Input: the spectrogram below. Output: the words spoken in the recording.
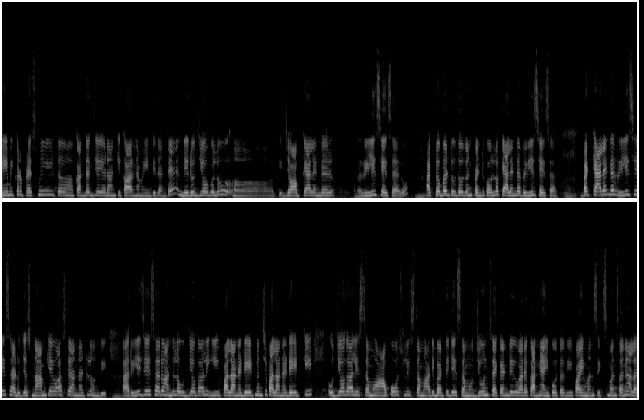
మేము ఇక్కడ ప్రెస్ మీట్ కండక్ట్ చేయడానికి కారణం ఏంటిదంటే నిరుద్యోగులు జాబ్ క్యాలెండర్ రిలీజ్ చేశారు. అక్టోబర్ టూ థౌజండ్ ట్వంటీ ఫోర్లో క్యాలెండర్ రిలీజ్ చేశారు. బట్ క్యాలెండర్ రిలీజ్ చేశాడు. జస్ట్ నామకే వాస్తే అన్నట్లు ఉంది. ఆ రిలీజ్ చేశారు. అందులో ఉద్యోగాలు ఈ పలానా డేట్ నుంచి పలానా డేట్కి ఉద్యోగాలు ఇస్తాము ఆ పోస్టులు ఇస్తాము అది భర్తీ చేస్తాము. జూన్ సెకండ్ వరకు అన్నీ అయిపోతుంది. ఫైవ్ మంత్స్ సిక్స్ మంత్స్ అని అలా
